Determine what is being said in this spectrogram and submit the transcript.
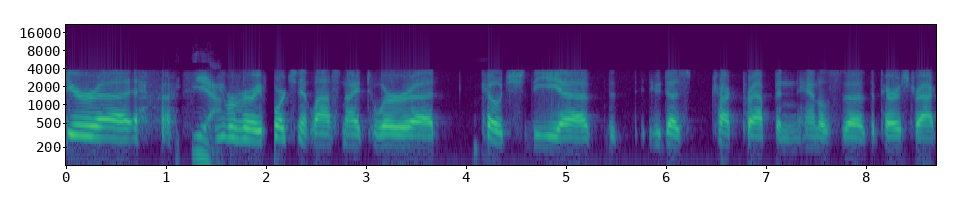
you're, uh, Yeah. we were very fortunate last night to where uh, coach the, uh, the who does track prep and handles uh, the Perris track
